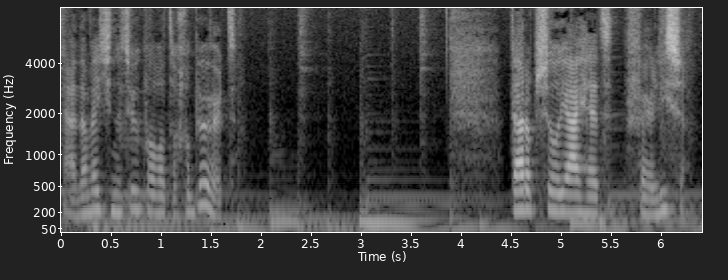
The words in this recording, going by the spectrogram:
nou, dan weet je natuurlijk wel wat er gebeurt. Daarop zul jij het verliezen.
